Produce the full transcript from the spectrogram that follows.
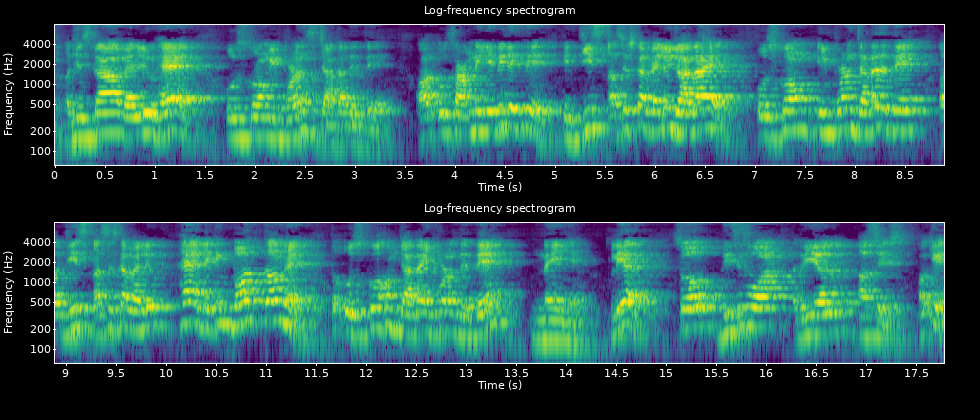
और जिसका वैल्यू है उसको हम इंपोर्टेंस ज़्यादा देते हैं और उस सामने ये भी देखते हैं कि जिस असेट्स का वैल्यू ज़्यादा है, उसको हम इंपोर्टेंस ज़्यादा देते हैं और जिस असेट्स का वैल्यू है लेकिन बहुत कम है तो उसको हम ज़्यादा इंपोर्टेंस देते नहीं है clear so this is what real assets okay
